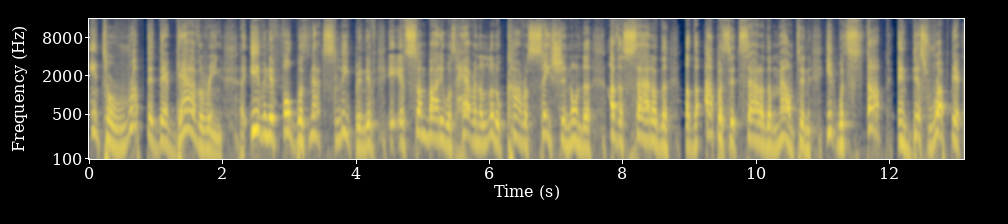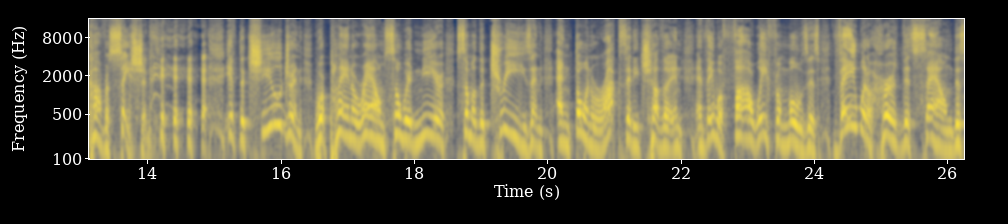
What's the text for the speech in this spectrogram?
interrupted their gathering. Uh, even if folk was not sleeping, if if somebody was having a little conversation on the other side of the of the opposite side of the mountain, it would stop and disrupt their conversation. if the children were playing around somewhere near some of the trees and and throwing rocks at each other and and they were far away from Moses, they would have heard this sound, this,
